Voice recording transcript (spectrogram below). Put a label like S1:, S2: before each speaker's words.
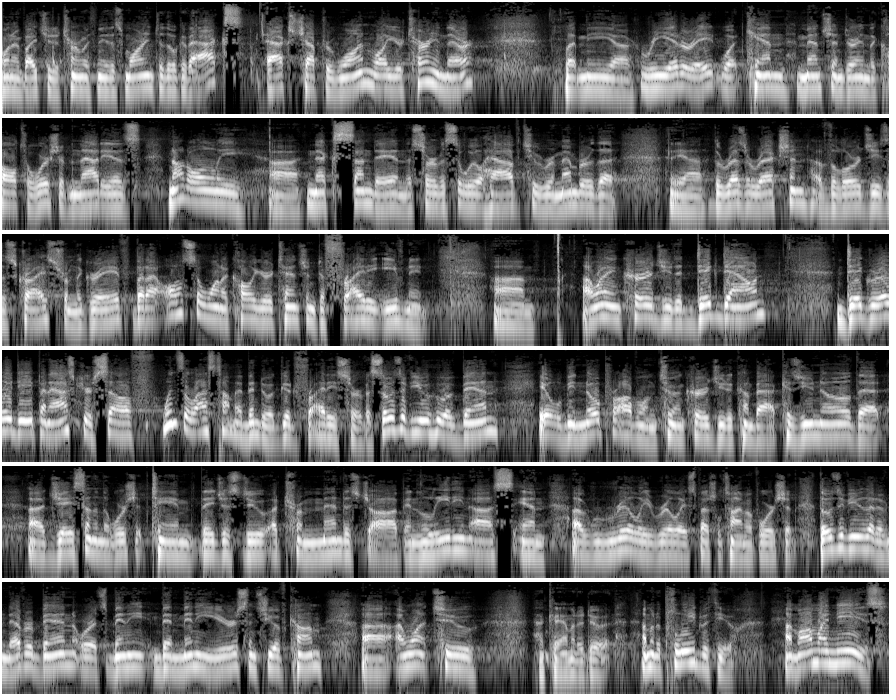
S1: I want to invite you to turn with me this morning to the book of Acts, Acts chapter 1. While you're turning there, let me uh, reiterate what Ken mentioned during the call to worship, and that is not only uh, next Sunday and the service that we'll have to remember the, the, uh, the resurrection of the Lord Jesus Christ from the grave, but I also want to call your attention to Friday evening. Um, I want to encourage you to dig down dig really deep and ask yourself, when's the last time I've been to a Good Friday service? Those of you who have been, it will be no problem to encourage you to come back because you know that uh, Jason and the worship team, they just do a tremendous job in leading us in a really, really special time of worship. Those of you that have never been or it's been, been many years since you have come, uh, I want to, okay, I'm going to do it. I'm going to plead with you. I'm on my knees.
